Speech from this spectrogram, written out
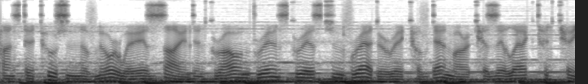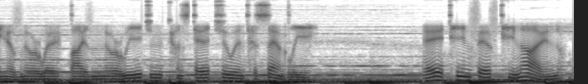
Constitution of Norway is signed and Crown Prince Christian Frederick of Denmark is elected King of Norway by the Norwegian Constituent Assembly. 1859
